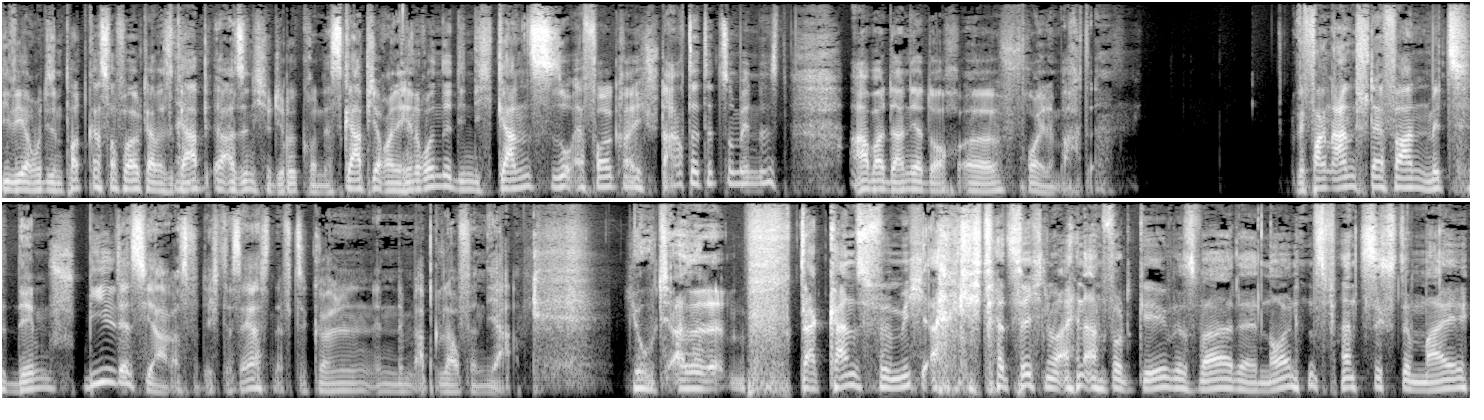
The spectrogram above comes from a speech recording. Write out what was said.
die wir auch mit diesem Podcast verfolgt haben. Es gab, also nicht nur die Rückrunde, es gab ja auch eine Hinrunde, die nicht ganz so erfolgreich startete zumindest, aber dann ja doch äh, Freude machte. Wir fangen an, Stefan, mit dem Spiel des Jahres für dich, des ersten FC Köln in dem abgelaufenen Jahr. Gut, also da kann es für mich eigentlich tatsächlich nur eine Antwort geben. Das war der 29. Mai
